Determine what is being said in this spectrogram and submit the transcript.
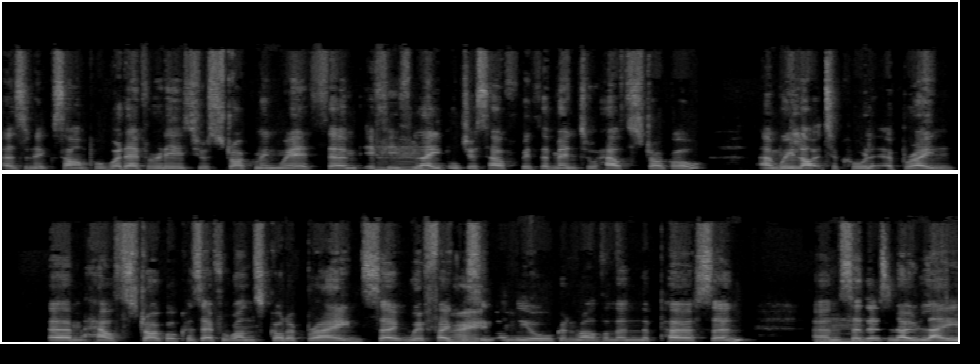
as an example whatever it is you're struggling with um, if you've Mhm. labeled yourself with a mental health struggle and we like to call it a brain um, health struggle because everyone's got a brain so we're focusing on the organ rather than the person um, so Mm. there's no label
